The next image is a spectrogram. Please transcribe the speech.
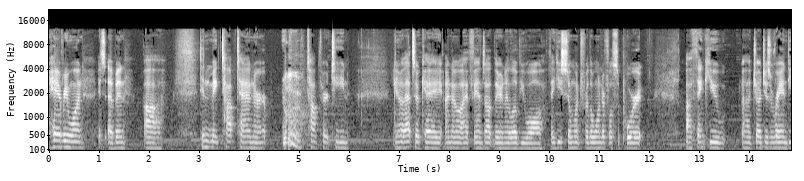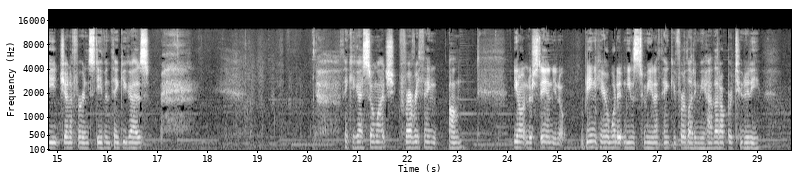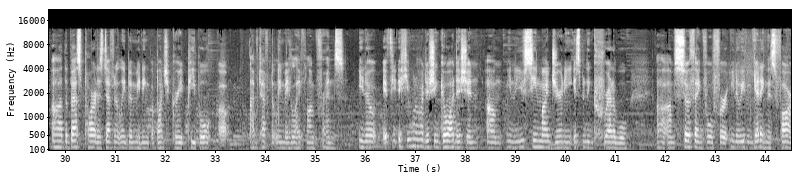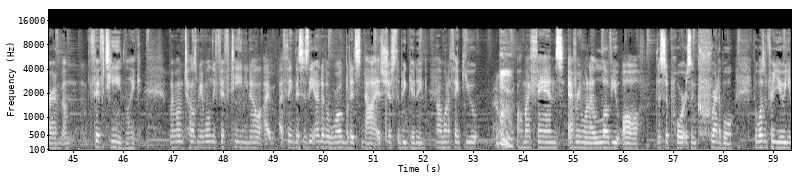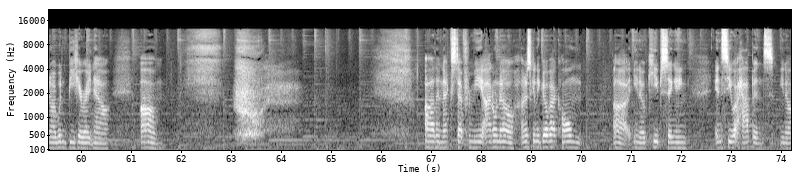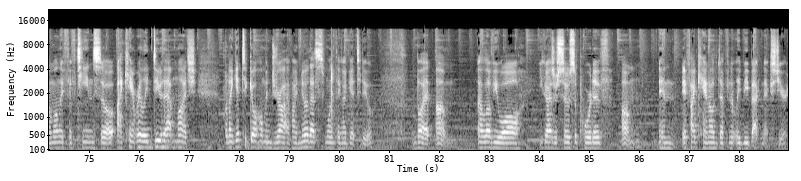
Hey everyone, it's Eben. Uh, didn't make top 10 or top 13. You know, that's okay. I know I have fans out there and I love you all. Thank you so much for the wonderful support. Uh, thank you, uh, judges Randy, Jennifer, and Steven. Thank you guys. Thank you guys so much for everything. Um, you don't understand, you know, being here, what it means to me, and I thank you for letting me have that opportunity. Uh, the best part has definitely been meeting a bunch of great people. Uh, I've definitely made lifelong friends. You know, if you, if you want to audition, go audition. Um, you know, you've seen my journey. It's been incredible. Uh, I'm so thankful for, you know, even getting this far. I'm, I'm 15. Like, my mom tells me I'm only 15. You know, I, I think this is the end of the world, but it's not. It's just the beginning. I want to thank you, all my fans, everyone. I love you all. The support is incredible. If it wasn't for you, you know, I wouldn't be here right now. Um, uh, the next step for me, I don't know. I'm just gonna go back home, uh, you know, keep singing and see what happens. You know, I'm only 15, so I can't really do that much. But I get to go home and drive. I know that's one thing I get to do. But um, I love you all. You guys are so supportive. Um, and if I can, I'll definitely be back next year.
